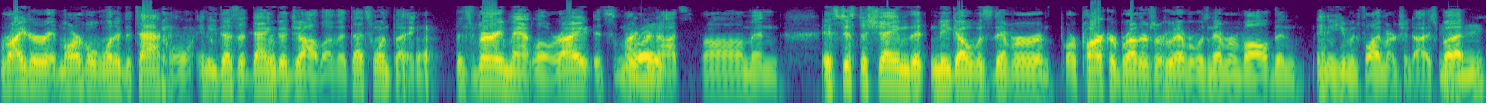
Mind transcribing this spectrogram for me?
writer at Marvel wanted to tackle, and he does a dang good job of it. That's one thing. It's very Mantlo, right? It's Micronauts, ROM, and it's just a shame that Mego was never, or Parker Brothers or whoever was never involved in any Human Fly merchandise. But Mhm.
